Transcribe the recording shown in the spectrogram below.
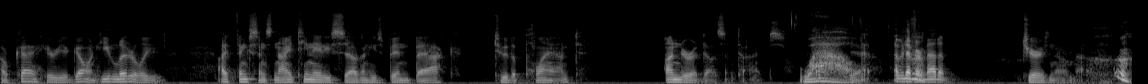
okay, here you go. And he literally, I think since 1987, he's been back to the plant under a dozen times. Wow. Yeah. I've never met him. Jerry's never met him.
